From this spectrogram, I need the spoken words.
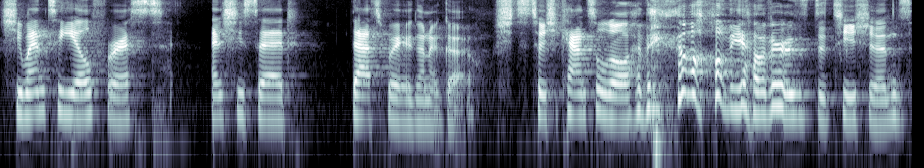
She went to Yale first and she said, that's where you're going to go. So she canceled all the, all the other institutions.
